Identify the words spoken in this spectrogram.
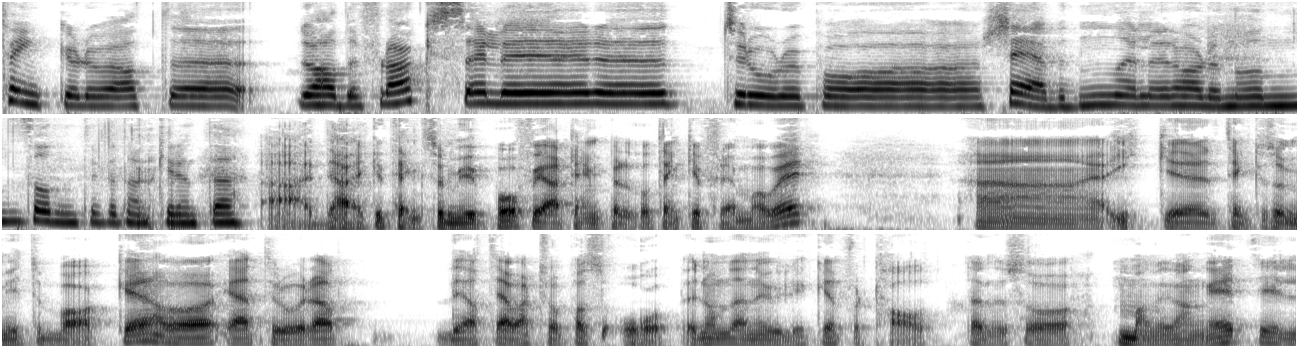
tenker du at uh, du hadde flaks, eller uh, tror du på skjebnen, eller har du noen sånne type tanker rundt det? Nei, det har jeg ikke tenkt så mye på, for jeg har tenkt prøvd å tenke fremover. Jeg jeg ikke tenker så mye tilbake, og jeg tror at det at jeg har vært såpass åpen om denne ulykken, fortalt denne så mange ganger til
